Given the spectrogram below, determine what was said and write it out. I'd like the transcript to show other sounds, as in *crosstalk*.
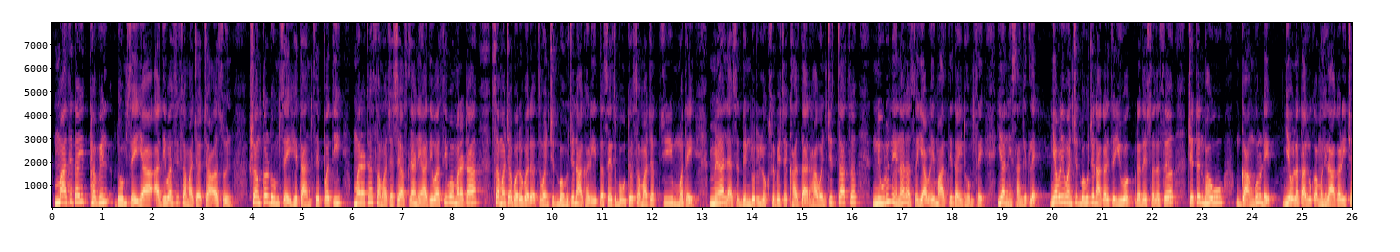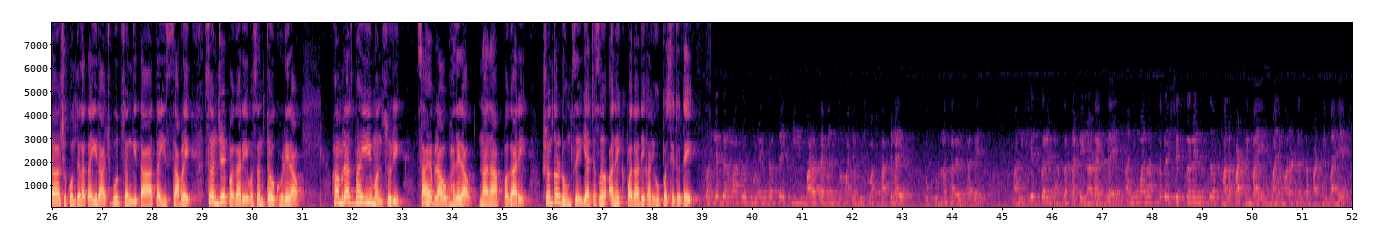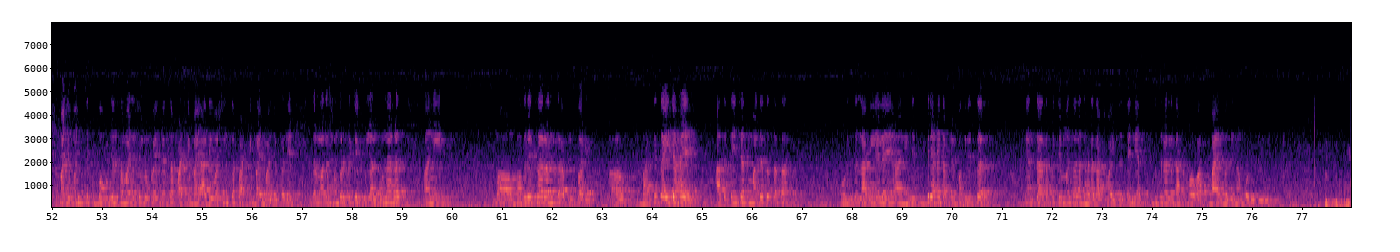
मालतीताई थविल ढोमसे या आदिवासी समाजाच्या असून शंकर ढोमसे हे त्यांचे पती मराठा समाजाचे असल्याने आदिवासी व मराठा समाजाबरोबरच वंचित बहुजन आघाडी तसेच बौद्ध समाजाची मते मिळाल्यास दिंडोरी लोकसभेचे खासदार हा वंचितचाच निवडून येणार असं यावेळी मालतीताई ढोमसे यांनी सांगितले. यावेळी वंचित बहुजन आघाडीचे युवक प्रदेश सदस्य चेतनभाऊ गांगुर्डे येवला तालुका महिला आघाडीच्या शकुंतलाताई राजपूत संगीताताई साबळे संजय पगारे वसंत घोडेराव हमराजभाई मनसुरी साहेबराव भालेराव नाना पगारे शंकर ढोमसे यांच्यासह अनेक पदाधिकारी उपस्थित होते. पहिले तर माझं बोलायचं असं आहे की बाळासाहेबांनी जो माझ्यावर विश्वास टाकला आहे तो पूर्ण करायचा आहे. आणि शेतकऱ्यांच्या हक्कासाठी लढायचं आहे. आणि मला सगळ्या शेतकऱ्यांचं मला पाठिंबा आहे. माझ्या मराठ्यांचा पाठिंबा आहे. माझे वंचित बहुजन समाजाचे लोक आहेत त्यांचा पाठिंबा आहे. आदिवासींचा पाठिंबा आहे माझ्याकडे. तर माझा शंभर टक्के गुलाल होणारच. आणि अं, भगरे सरांचं आपले सॉरी भारतीताई ज्या आहेत आता त्यांच्यात माझ्यातच आता थोडंसं लागलेलं आहे आणि जे तिसरे आहेत आपले बगरे सर त्यांचा आता जे म्हणताना धडा दाखवायचा त्यांनी आता दुसऱ्याला दाखवावा बाहेरमध्ये न पडू त्यांनी *laughs*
